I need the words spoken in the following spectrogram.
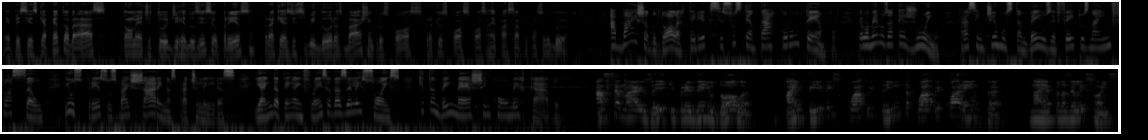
É preciso que a Petrobras tome a atitude de reduzir seu preço para que as distribuidoras baixem para os postos, para que os postos possam repassar para o consumidor. A baixa do dólar teria que se sustentar por um tempo, pelo menos até junho, para sentirmos também os efeitos na inflação e os preços baixarem nas prateleiras. E ainda tem a influência das eleições, que também mexem com o mercado. Há cenários aí que prevêem o dólar a incríveis 4,30, 4,40 na época das eleições.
